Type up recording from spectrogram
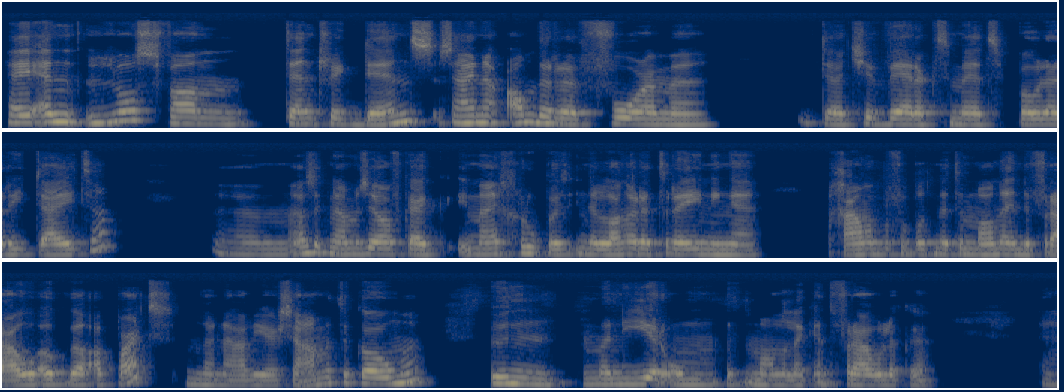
Hey, en los van tantric dance, zijn er andere vormen dat je werkt met polariteiten? Um, als ik naar mezelf kijk, in mijn groepen, in de langere trainingen, gaan we bijvoorbeeld met de mannen en de vrouwen ook wel apart, om daarna weer samen te komen. Een manier om het mannelijke en het vrouwelijke uh,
